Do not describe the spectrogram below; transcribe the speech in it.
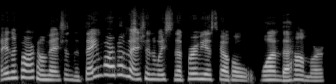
In the car convention, the same car convention which the previous couple won the Hummer,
